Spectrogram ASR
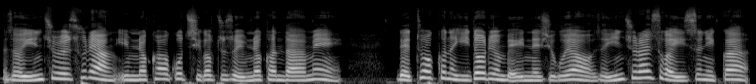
그래서 인출 수량 입력하고 지갑 주소 입력한 다음에 네트워크는 이더리움 메인넷이고요. 그래서 인출할 수가 있으니까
